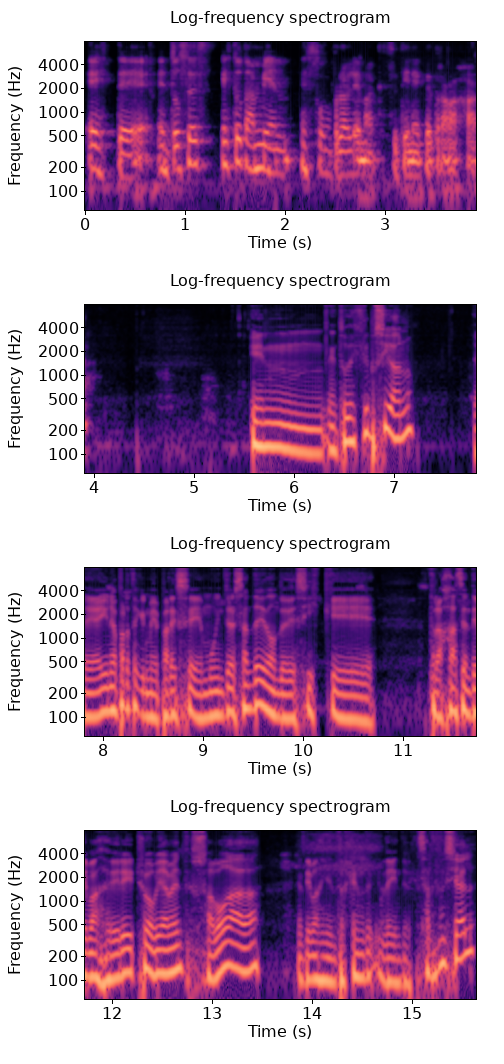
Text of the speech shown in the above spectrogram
Este, entonces, esto también es un problema que se tiene que trabajar. En, en tu descripción eh, hay una parte que me parece muy interesante donde decís que trabajás en temas de derecho, obviamente, sos abogada, en temas de inteligencia, artificial,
